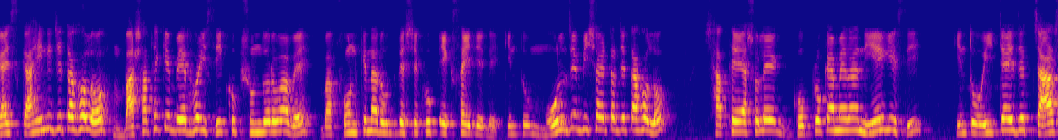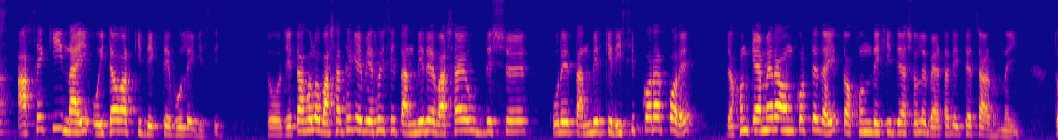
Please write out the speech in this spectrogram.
গাইস কাহিনী যেটা হলো, বাসা থেকে বের হয়েছি খুব সুন্দরভাবে বা ফোন কেনার উদ্দেশ্যে খুব এক্সাইটেডে কিন্তু মূল যে বিষয়টা যেটা হলো, সাথে আসলে গোপ্রো ক্যামেরা নিয়ে গেছি কিন্তু ওইটাই যে চার্জ আছে কি নাই, ওইটাও আর কি দেখতে ভুলে গেছি। তো যেটা হলো বাসা থেকে বের হয়েছি তানবীরের বাসায় উদ্দেশ্যে করে তানবীরকে রিসিভ করার পরে যখন ক্যামেরা অন করতে যাই, তখন দেখি যে আসলে ব্যাটারিতে চার্জ নেই। তো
